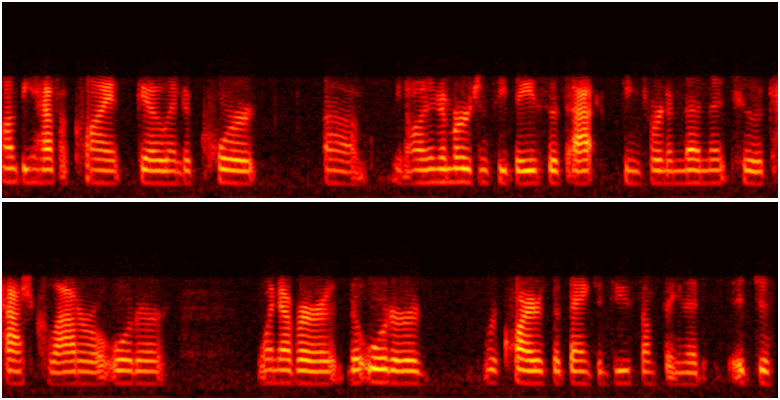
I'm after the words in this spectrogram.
on behalf of clients, go into court, um, you know, on an emergency basis, asking for an amendment to a cash collateral order whenever the order requires the bank to do something that it just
